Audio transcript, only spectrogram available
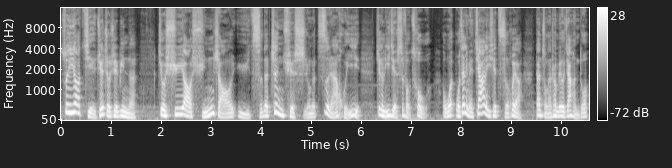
所以要解决哲学病呢，就需要寻找语词的正确使用的自然回忆，这个理解是否错误？我我在里面加了一些词汇啊，但总的来说没有加很多。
